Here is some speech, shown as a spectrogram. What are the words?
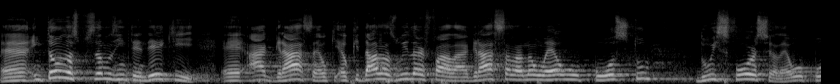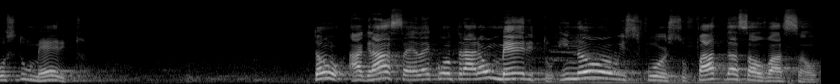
É, então, nós precisamos entender que é, a graça, é o que, é o que Dallas Wheeler fala, a graça ela não é o oposto do esforço, ela é o oposto do mérito. Então, a graça ela é contrária ao mérito e não ao esforço. O fato da salvação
